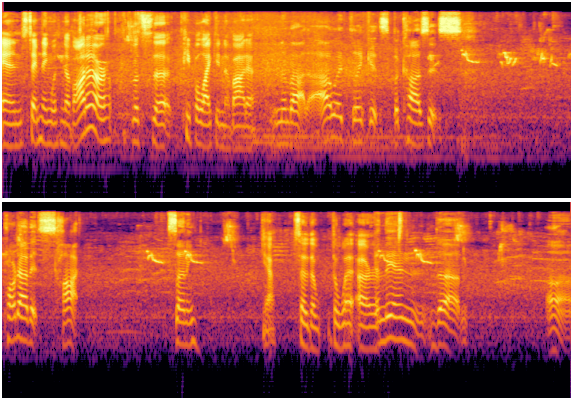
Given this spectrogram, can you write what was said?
And same thing with Nevada, or what's the people like in Nevada? Nevada. I would think it's because it's part of it's hot, sunny, Yeah. So the the wet and then the uh,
